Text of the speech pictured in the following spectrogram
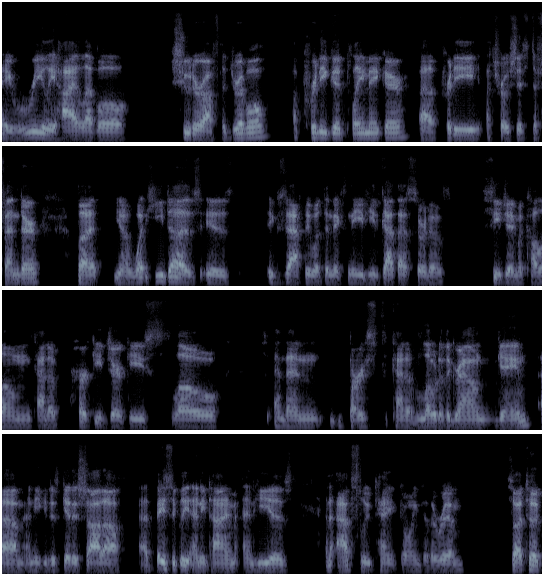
a really high level shooter off the dribble, a pretty good playmaker, a pretty atrocious defender. But you know what he does is exactly what the Knicks need. He's got that sort of CJ McCollum kind of herky jerky, slow, and then burst kind of low to the ground game, um, and he can just get his shot off at basically any time, and he is an absolute tank going to the rim. So I took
